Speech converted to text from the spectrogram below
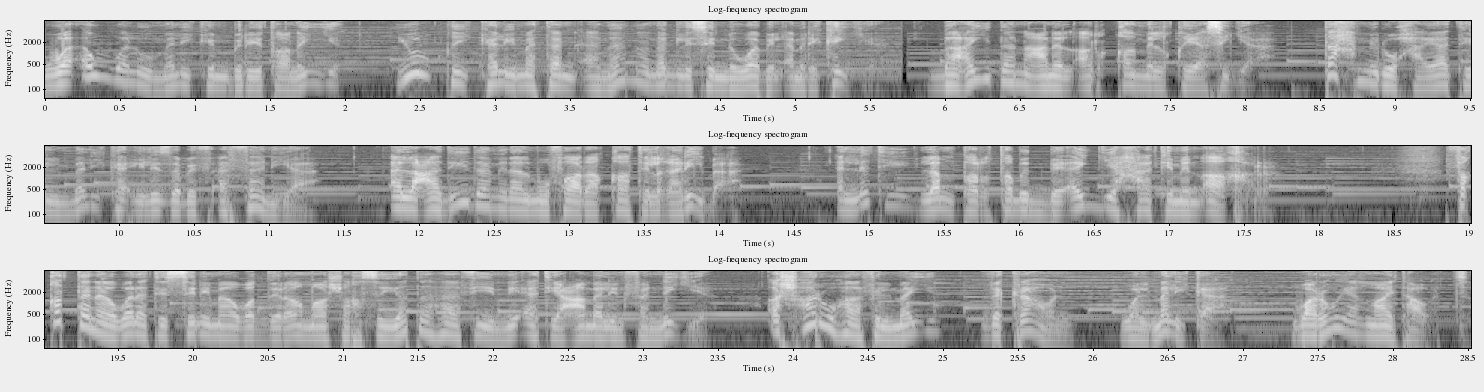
وأول ملك بريطاني يلقي كلمة أمام مجلس النواب الأمريكي. بعيدا عن الأرقام القياسية تحمل حياة الملكة إليزابيث الثانية العديد من المفارقات الغريبة التي لم ترتبط بأي حاكم آخر. فقد تناولت السينما والدراما شخصيتها في مئة عمل فني أشهرها فيلمي The Crown والملكة و Royal Night Out.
